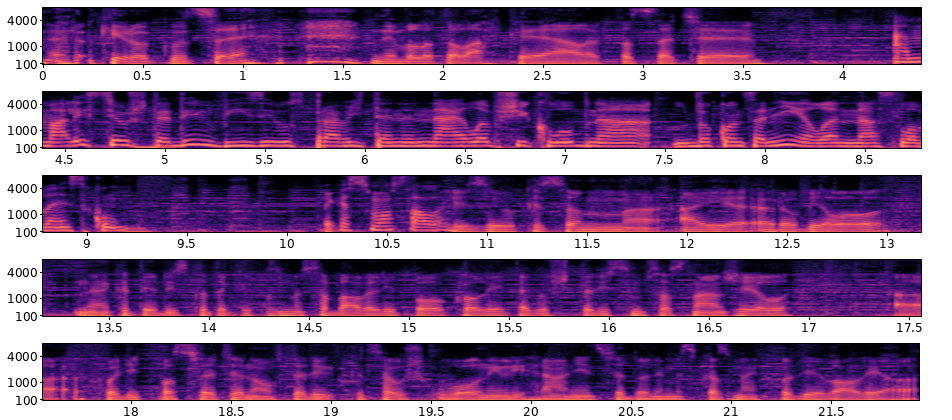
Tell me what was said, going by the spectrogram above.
roky rokuce, nebolo to ľahké, ale v podstate a mali ste už vtedy víziu spraviť ten najlepší klub na, dokonca nie len na Slovensku? Tak ja som mal stále víziu, keď som aj robil nejaké tie diskotéky, ako sme sa bavili po okolí, tak už vtedy som sa snažil chodiť po svete, no vtedy, keď sa už uvoľnili hranice, do Nemecka sme chodievali a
